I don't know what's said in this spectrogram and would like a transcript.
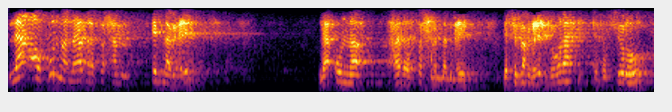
لا أظن أن هذا يصح عن ابن العز لا قلنا هذا يصح عن ابن أبي ابن ابي العز هنا تفسره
